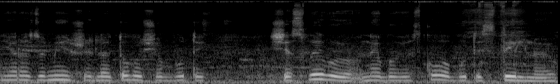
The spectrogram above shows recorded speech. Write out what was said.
Я розумію, що для того, щоб бути щасливою, не обов'язково бути стильною.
